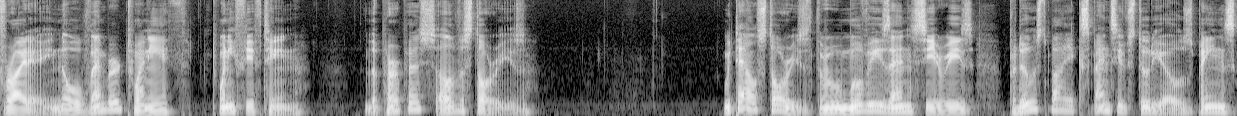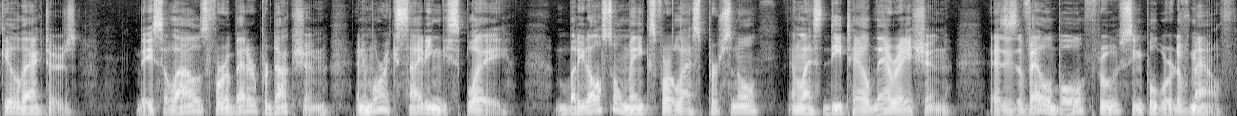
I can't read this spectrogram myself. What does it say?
Friday, November 20th, 2015. The purpose of stories. We tell stories through movies and series produced by expensive studios paying skilled actors. This allows for a better production and a more exciting display, but it also makes for less personal and less detailed narration, as is available through simple word of mouth.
